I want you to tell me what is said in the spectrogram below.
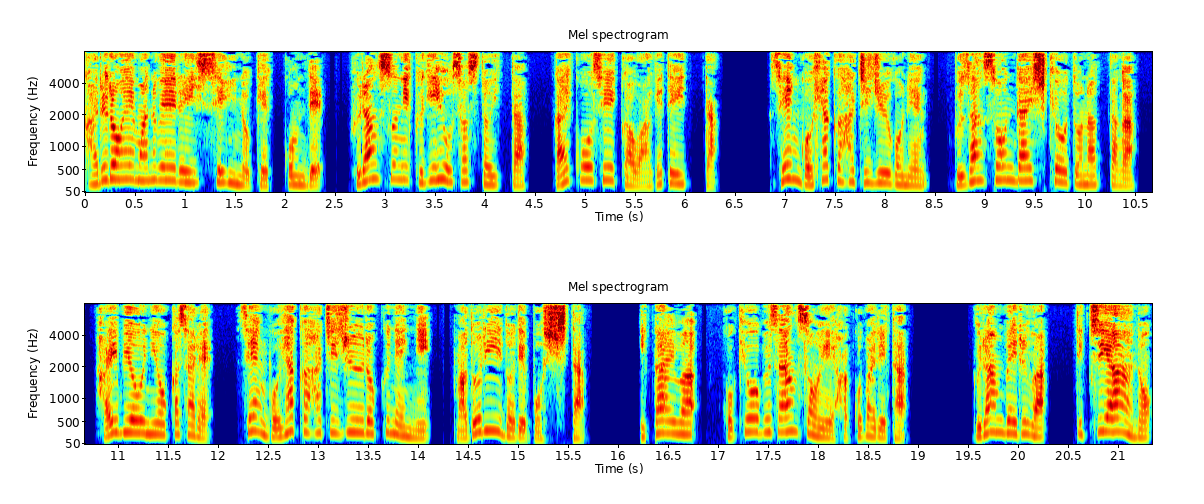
カルロ・エマヌエーレ一世の結婚で、フランスに釘を刺すといった外交成果を上げていった。1585年、ブザンソン大司教となったが、肺病に侵され、1586年にマドリードで没した。遺体は故郷ブザンソンへ運ばれた。グランベルはティツィアーノ、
